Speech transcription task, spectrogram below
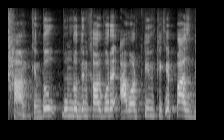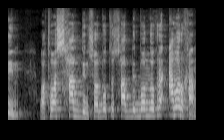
খান। কিন্তু পনেরো দিন খাওয়ার পরে আবার তিন থেকে পাঁচ দিন অথবা সাত দিন, সর্বোচ্চ সাত দিন বন্ধ করে আবার খান।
